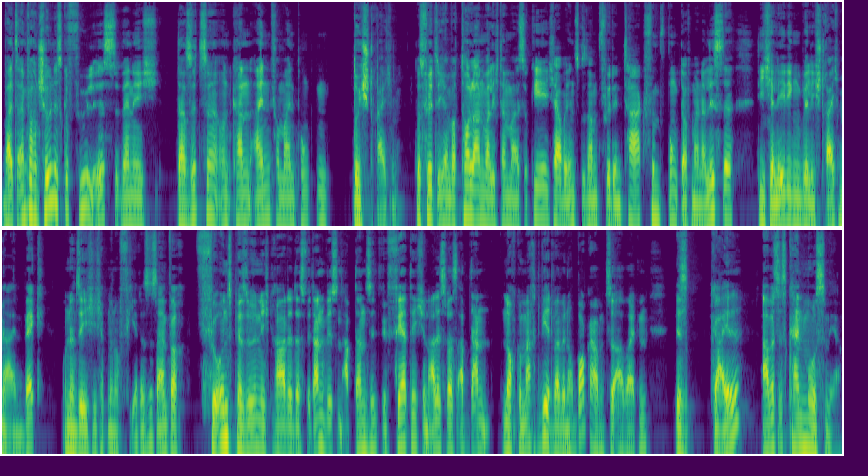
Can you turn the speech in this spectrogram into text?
weil es einfach ein schönes Gefühl ist, wenn ich da sitze und kann einen von meinen Punkten durchstreichen. Das fühlt sich einfach toll an, weil ich dann weiß, okay, ich habe insgesamt für den Tag fünf Punkte auf meiner Liste, die ich erledigen will. Ich streiche mir einen weg und dann sehe ich, ich habe nur noch vier. Das ist einfach für uns persönlich gerade, dass wir dann wissen, ab dann sind wir fertig und alles, was ab dann noch gemacht wird, weil wir noch Bock haben zu arbeiten, ist geil, aber es ist kein Muss mehr.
